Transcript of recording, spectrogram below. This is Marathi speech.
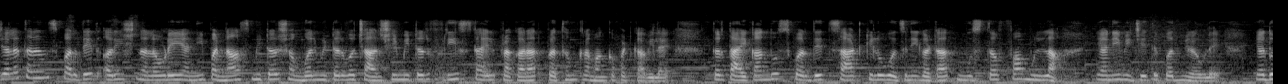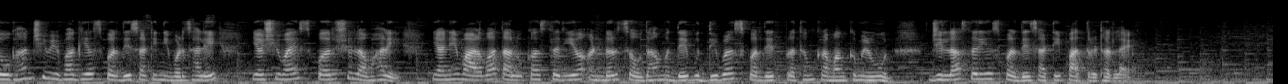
जलतरण स्पर्धेत अरीश नलवडे यांनी पन्नास मीटर शंभर मीटर व चारशे मीटर फ्री स्टाईल प्रकारात प्रथम क्रमांक पटकाविलाय. तर तायकांदो स्पर्धेत साठ किलो वजनी गटात मुस्तफा मुल्ला यांनी विजेतेपद मिळवले या दोघांची विभागीय स्पर्धेसाठी निवड झाली. याशिवाय स्पर्श लव्हाळे याने वाळवा तालुकास्तरीय अंडर चौदामध्ये बुद्धिबळ स्पर्धेत प्रथम क्रमांक मिळवून जिल्हास्तरीय स्पर्धेसाठी पात्र ठरलाय.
